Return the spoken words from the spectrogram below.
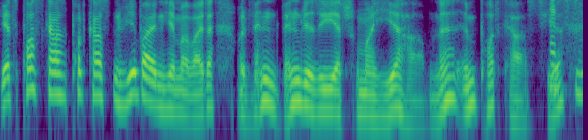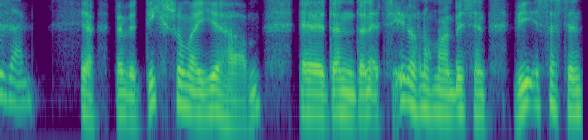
jetzt Podcast, podcasten wir beiden hier mal weiter. Und wenn, wenn wir sie jetzt schon mal hier haben, ne, im Podcast hier, Kannst du sagen. ja, wenn wir dich schon mal hier haben, äh, dann, dann erzähl doch noch mal ein bisschen, wie ist das denn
